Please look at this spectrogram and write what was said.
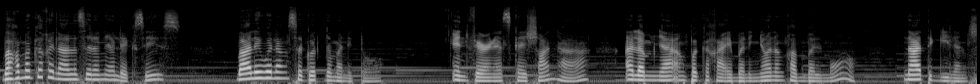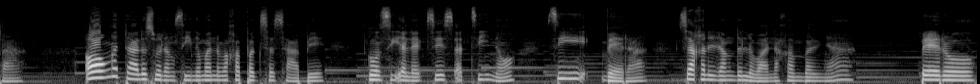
Baka magkakilala sila ni Alexis. Bale walang sagot naman ito. In fairness kay Sean ha, alam niya ang pagkakaiba ninyo ng kambal mo. Natigilan siya. Oo nga talos walang sino man na makapagsasabi kung si Alexis at sino, si Vera, sa kanilang dalawa na kambal niya. Pero,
